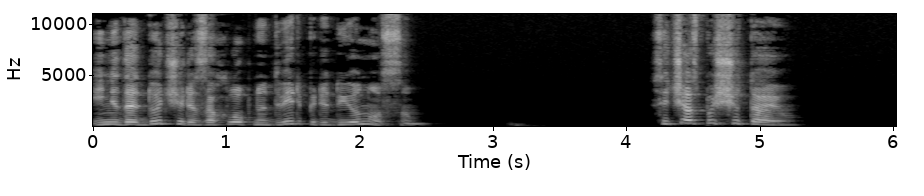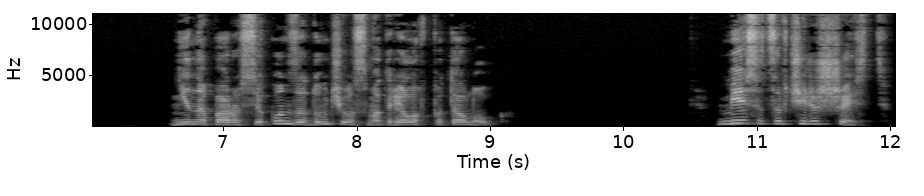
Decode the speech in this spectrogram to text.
и не дать дочери захлопнуть дверь перед ее носом. Сейчас посчитаю. Нина пару секунд задумчиво смотрела в потолок. Месяцев через шесть.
